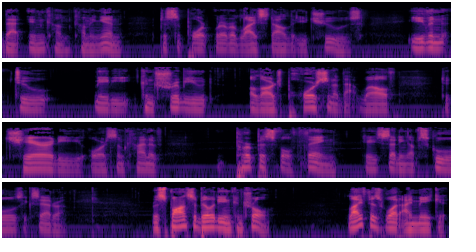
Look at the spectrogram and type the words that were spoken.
that income coming in to support whatever lifestyle that you choose, even to maybe contribute a large portion of that wealth to charity or some kind of purposeful thing, okay, setting up schools, etc. Responsibility and control. Life is what I make it.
